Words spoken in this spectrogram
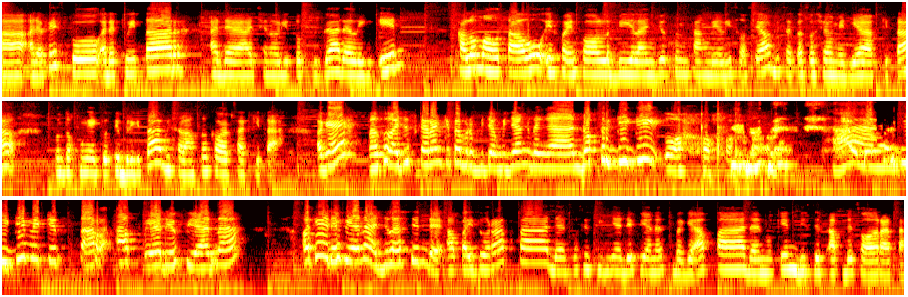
uh, ada Facebook, ada Twitter, ada channel YouTube juga, ada LinkedIn. Kalau mau tahu info-info lebih lanjut tentang daily sosial, bisa ke sosial media kita. Untuk mengikuti berita, bisa langsung ke website kita. Oke, langsung aja sekarang kita berbincang-bincang dengan Dokter Gigi. Wah, Hai. Dokter Gigi bikin startup ya, Deviana. Oke, Deviana, jelasin deh apa itu Rata dan posisinya Deviana sebagai apa dan mungkin bisnis update soal Rata.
